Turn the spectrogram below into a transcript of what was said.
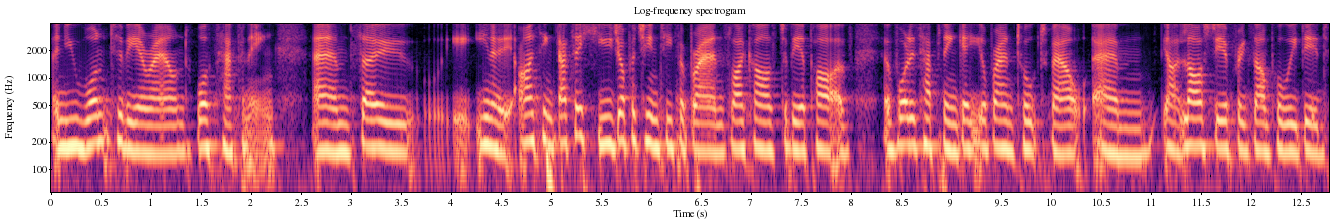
and you want to be around what's happening. Um, so, you know, I think that's a huge opportunity for brands like ours to be a part of of what is happening. Get your brand talked about. Um, last year, for example, we did.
